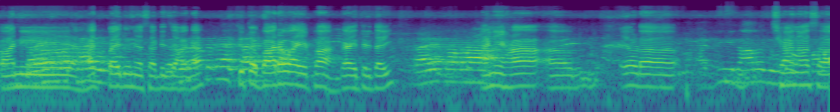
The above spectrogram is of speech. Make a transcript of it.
पाणी हातपाय धुण्यासाठी जागा. तिथं बारव आहे पहा गायत्री ताई आणि हा एवढा छान असा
